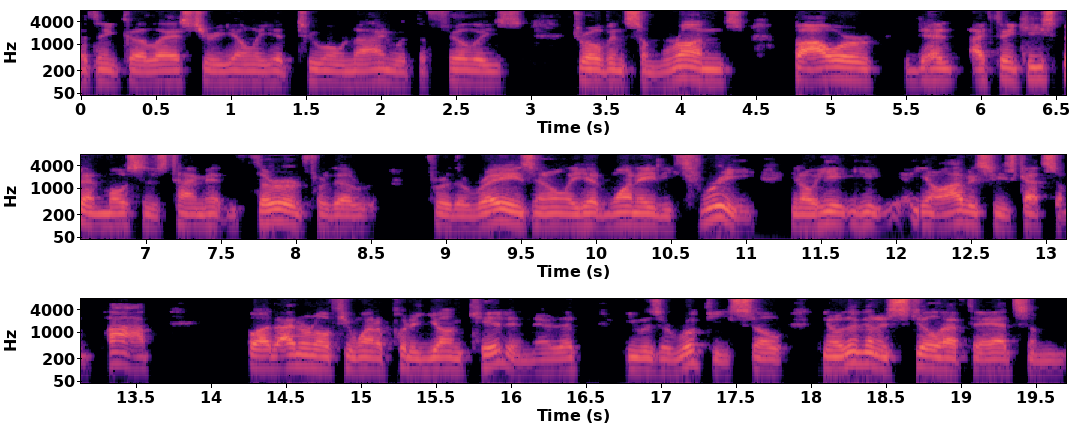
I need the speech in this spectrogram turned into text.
I think uh, last year he only hit 209 with the Phillies, drove in some runs. Bauer, had, I think he spent most of his time hitting third for the for the Rays and only hit 183. You know, he, he you know obviously he's got some pop, but I don't know if you want to put a young kid in there that he was a rookie. So you know they're going to still have to add some.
